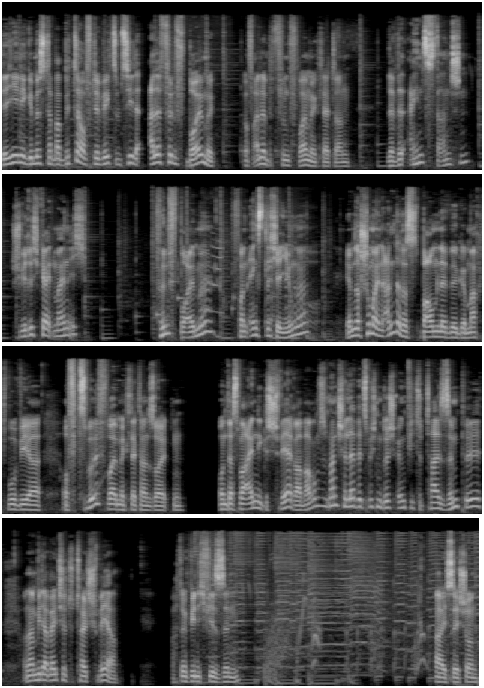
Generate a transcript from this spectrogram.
Derjenige müsste aber bitte auf dem Weg zum Ziel alle fünf Bäume, auf alle fünf Bäume klettern. Level 1 Dungeon? Schwierigkeit meine ich? Fünf Bäume? Von ängstlicher Junge? Wir haben doch schon mal ein anderes Baumlevel gemacht, wo wir auf zwölf Bäume klettern sollten. Und das war einiges schwerer. Warum sind manche Level zwischendurch irgendwie total simpel und dann wieder welche total schwer? Macht irgendwie nicht viel Sinn. Ah, ich sehe schon.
